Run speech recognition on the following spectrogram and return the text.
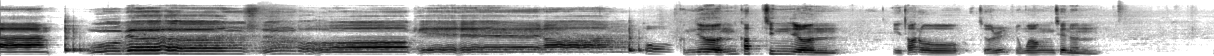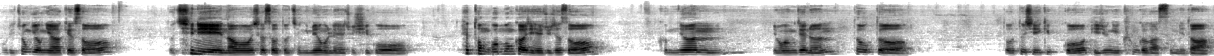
금년 갑진년 이 단오절 용왕제는 우리 종경이하께서 또 친히 나오셔서 또 증명을 해주시고 해통 법문까지 해주셔서 금년 용왕제는 더욱더 또 뜻이 깊고 비중이 큰 것 같습니다.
